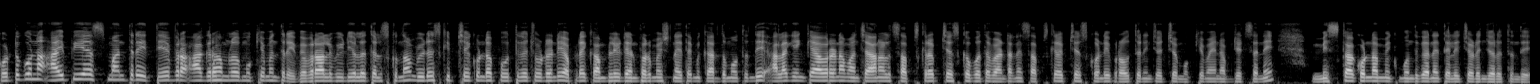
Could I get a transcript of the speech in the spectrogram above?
కొట్టుకున్న ఐపీఎస్ మంత్రి తీవ్ర ఆగ్రహంలో ముఖ్యమంత్రి వివరాలు వీడియోలో తెలుసుకుందాం. వీడియో స్కిప్ చేయకుండా పూర్తిగా చూడండి. అప్పుడే కంప్లీట్ ఇన్ఫర్మేషన్ అయితే మీకు అర్థమవుతుంది. అలాగే ఇంకా ఎవరైనా మన ఛానల్ సబ్స్క్రైబ్ చేసుకోకపోతే వెంటనే సబ్స్క్రైబ్ చేసుకోండి. ప్రభుత్వం నుంచి వచ్చే ముఖ్యమైన అప్డేట్స్ అన్ని మిస్ కాకుండా మీకు ముందుగానే తెలియచేయడం జరుగుతుంది.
